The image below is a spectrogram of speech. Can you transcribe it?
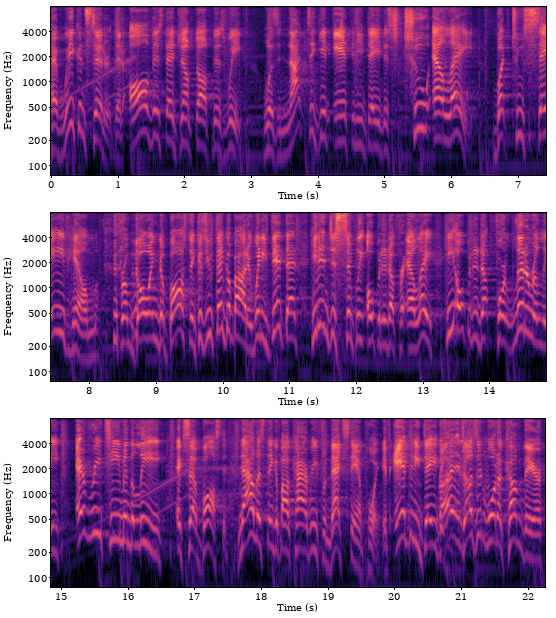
Have we considered that all this that jumped off this week was not to get Anthony Davis to LA, but to save him from going to Boston. Because you think about it, when he did that, he didn't just simply open it up for LA. He opened it up for literally every team in the league except Boston. Now let's think about Kyrie from that standpoint. If Anthony Davis Right. doesn't want to come there,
